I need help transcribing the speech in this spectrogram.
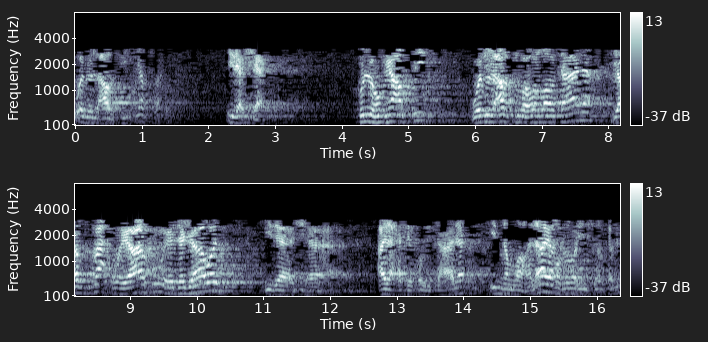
وذو العصي يصفح إذا شاء. كلهم يعصي وذو العرش وهو الله تعالى يصفح ويعفو ويتجاوز إذا شاء. على حد قوله تعالى إن الله لا يغفر أن يشرك به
